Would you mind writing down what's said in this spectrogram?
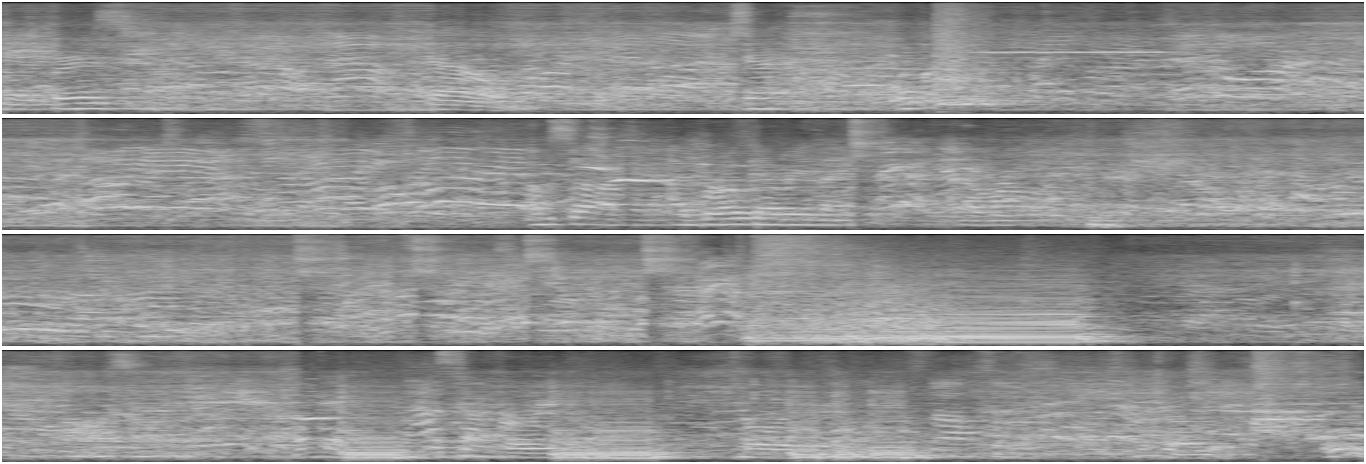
neighbors? No. Gen- what I? I'm sorry, I broke everything. I'm- Awesome. Okay, this time for real. Totally real. stop so. Totally. Ooh.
